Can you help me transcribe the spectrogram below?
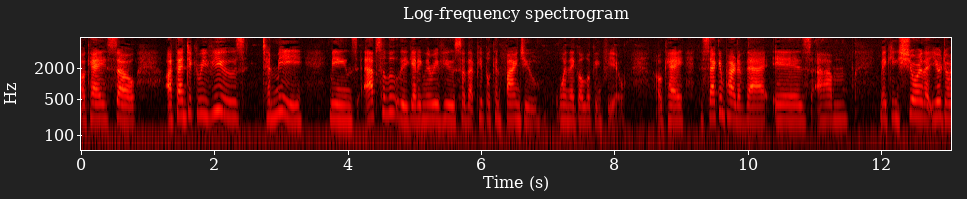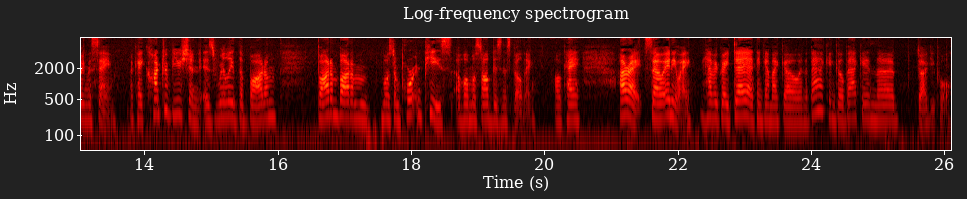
Okay? So authentic reviews to me means absolutely getting the reviews so that people can find you when they go looking for you. Okay. The second part of that is um, making sure that you're doing the same. Okay. Contribution is really the bottom, bottom, bottom, most important piece of almost all business building. Okay. All right. So anyway, have a great day. I think I might go in the back and go back in the doggy pool.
